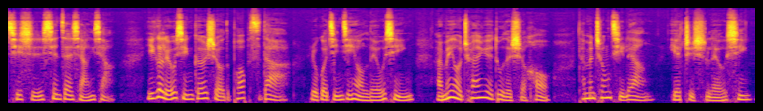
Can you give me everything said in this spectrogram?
其实现在想想，一个流行歌手的 pop star，如果仅仅有流行而没有穿越度的时候，他们充其量也只是流星。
